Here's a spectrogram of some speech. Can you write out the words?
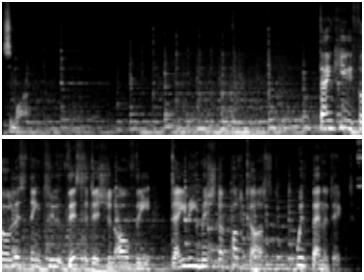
tomorrow. Thank you for listening to this edition of the Daily Mishnah Podcast with Benedict.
